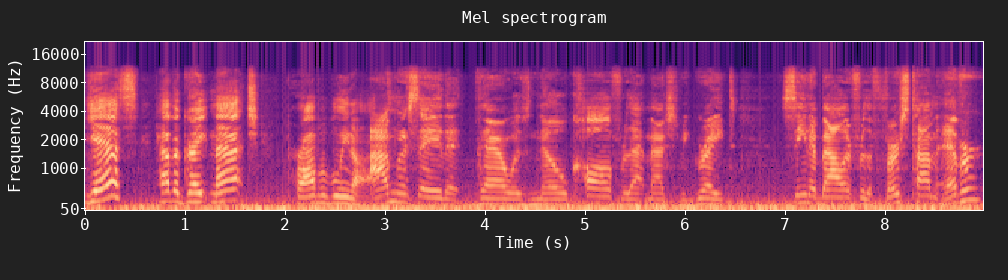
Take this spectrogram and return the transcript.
Yes. Have a great match. Probably not. I'm going to say that there was no call for that match to be great. Cena Balor for the first time ever,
